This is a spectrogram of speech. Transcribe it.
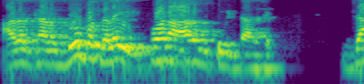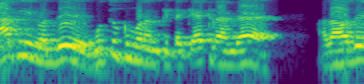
அதற்கான தூபங்களை போட ஆரம்பித்து விட்டார்கள். ஜாக்லின் வந்து முத்துக்குமரன் கிட்ட கேட்குறாங்க அதாவது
